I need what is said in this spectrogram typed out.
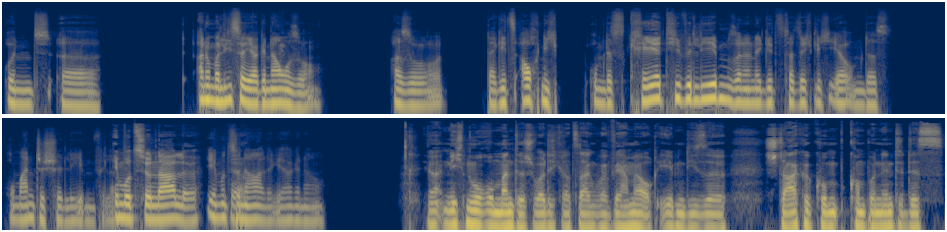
Und äh, Anomalisa ja genauso. Also da geht's auch nicht um das kreative Leben, sondern da geht's tatsächlich eher um das romantische Leben vielleicht. Emotionale. Emotionale, ja, genau. Ja, nicht nur romantisch, wollte ich gerade sagen, weil wir haben ja auch eben diese starke Kom Komponente des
